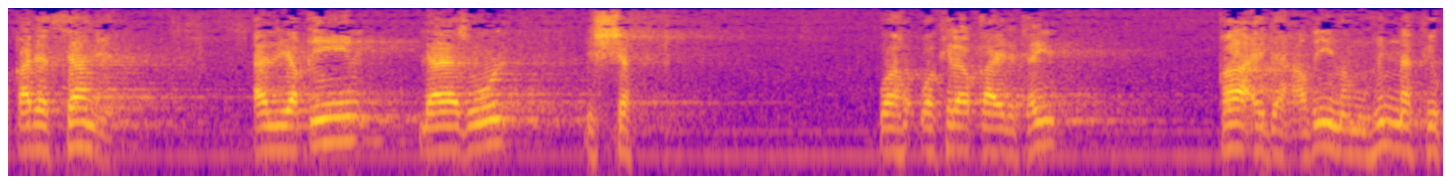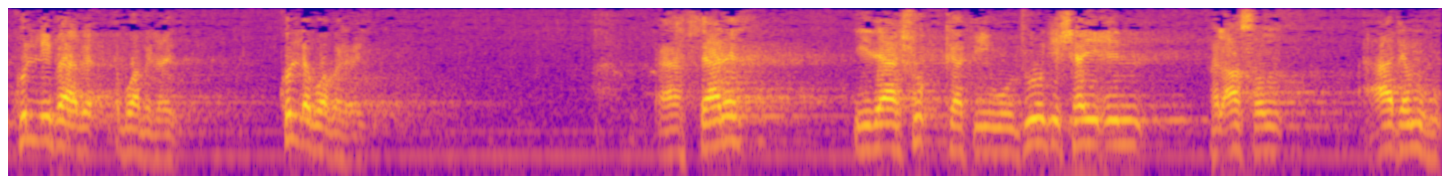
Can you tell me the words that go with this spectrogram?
القاعدة الثانية اليقين لا يزول بالشك. وكلا القاعدتين. قاعدة عظيمة مهمة في كل باب أبواب العلم. كل أبواب العلم. الثالث إذا شك في وجود شيء فالأصل عدمه.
